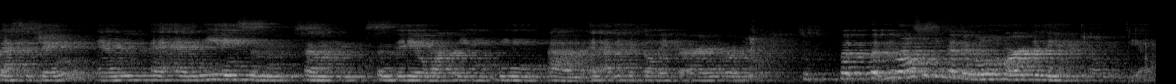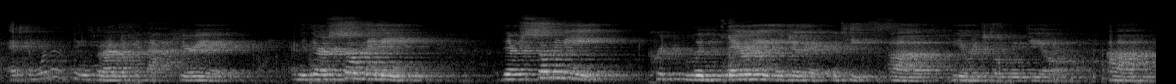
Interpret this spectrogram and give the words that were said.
messaging and and needing some some some video work, needing, needing um, and obviously filmmaker and we're but, but we were also thinking about the role of art in the original New Deal. And, and one of the things when I look at that period, I mean, there are so many, there are so many very legitimate critiques of the original New Deal. Um,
